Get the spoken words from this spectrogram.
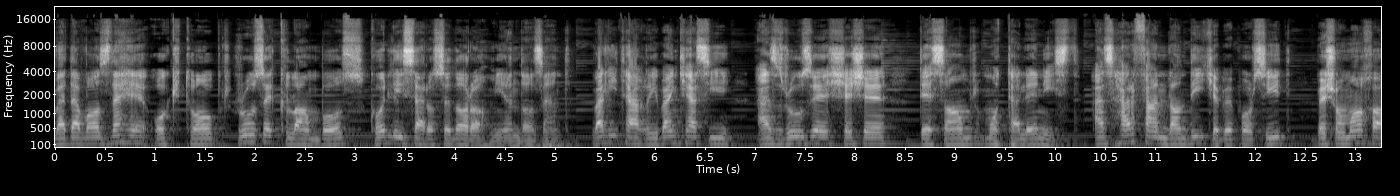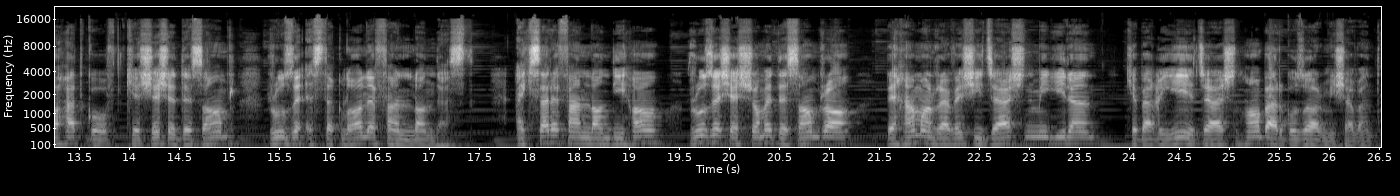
و 12 اکتبر روز کلامبوس کلی سر و صدا راه می اندازند ولی تقریبا کسی از روز 6 دسامبر مطلع نیست از هر فنلاندی که بپرسید به شما خواهد گفت که 6 دسامبر روز استقلال فنلاند است اکثر فنلاندی ها روز 6 دسامبر را به همان روشی جشن می‌گیرند که بقیه جشن ها برگزار می شوند.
